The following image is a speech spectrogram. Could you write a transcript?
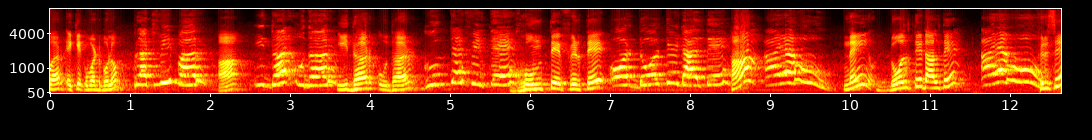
पर एक एक वर्ड बोलो। पृथ्वी पर हाँ। इधर उधर इधर उधर घूमते फिरते घूमते फिरते और डोलते डालते हाँ। आया हूँ। नहीं डोलते डालते आया हूँ। फिर से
